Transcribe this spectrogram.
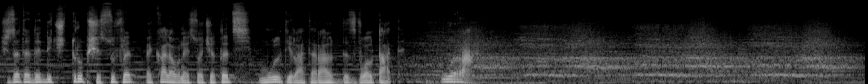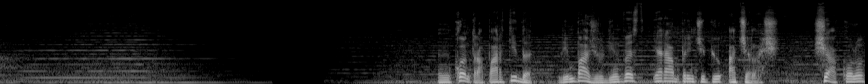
și să te dedici trup și suflet pe calea unei societăți multilateral dezvoltate. Ura! În contrapartidă, limbajul din vest era în principiu același. Și acolo,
